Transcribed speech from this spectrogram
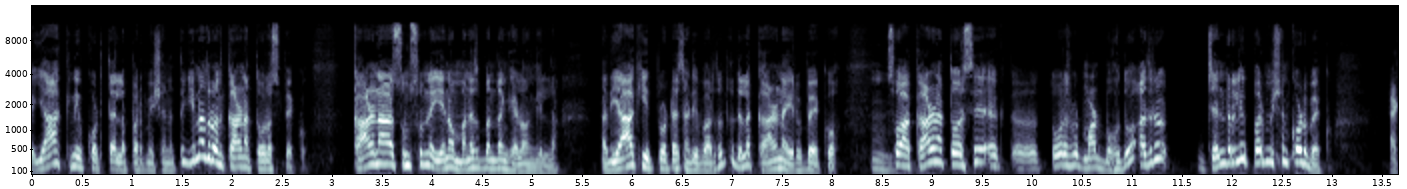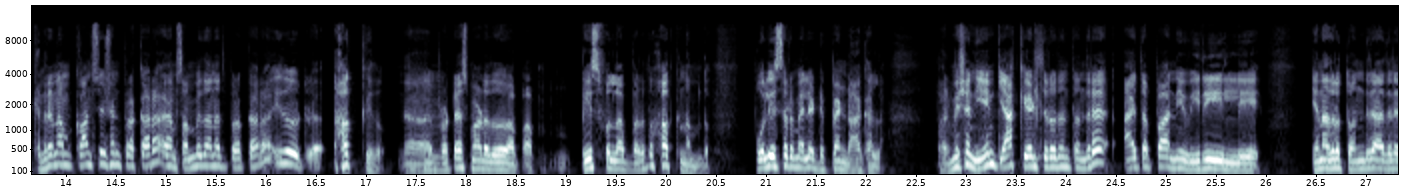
ಯಾಕೆ ನೀವು ಕೊಡ್ತಾ ಇಲ್ಲ ಪರ್ಮಿಷನ್ ಅಂತ ಏನಾದ್ರೂ ಒಂದು ಕಾರಣ ತೋರಿಸ್ಬೇಕು. ಕಾರಣ ಸುಮ್ ಸುಮ್ನೆ ಏನೋ ಮನಸ್ಸು ಬಂದಂಗೆ ಹೇಳೋಂಗಿಲ್ಲ. ಅದ್ ಯಾಕೆ ಇದ್ ಪ್ರೊಟೆಸ್ಟ್ ನಡಿಬಾರ್ದು ಅಂತ ಅದೆಲ್ಲ ಕಾರಣ ಇರಬೇಕು. ಸೊ ಆ ಕಾರಣ ತೋರಿಸಿ ತೋರಿಸ್ಬಿಟ್ಟು ಮಾಡಬಹುದು ಆದ್ರೂ ಜನರಲಿ ಪರ್ಮಿಷನ್ ಕೊಡಬೇಕು. ಯಾಕಂದ್ರೆ ನಮ್ಮ ಕಾನ್ಸ್ಟಿಟ್ಯೂಷನ್ ಪ್ರಕಾರ ನಮ್ಮ ಸಂವಿಧಾನದ ಪ್ರಕಾರ ಇದು ಹಕ್ ಇದು. ಪ್ರೊಟೆಸ್ಟ್ ಮಾಡೋದು ಪೀಸ್ಫುಲ್ ಆಗಿ ಬರೋದು ಹಕ್ ನಮ್ದು. ಪೊಲೀಸರ ಮೇಲೆ ಡಿಪೆಂಡ್ ಆಗಲ್ಲ. ಪರ್ಮಿಷನ್ ಏನ್ ಯಾಕೆ ಕೇಳ್ತಿರೋದು ಅಂತಂದ್ರೆ ಆಯ್ತಪ್ಪ ನೀವು ಇರಿ ಇಲ್ಲಿ. ಏನಾದ್ರೂ ತೊಂದ್ರೆ ಆದ್ರೆ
